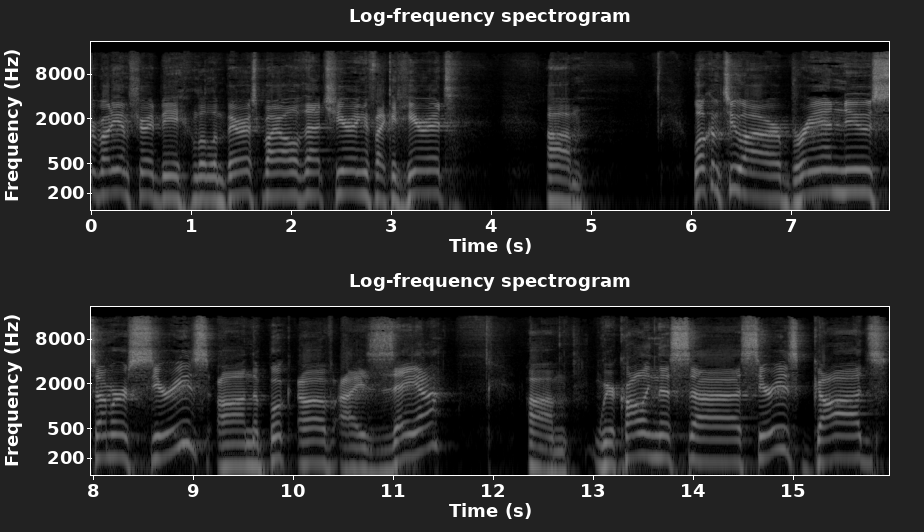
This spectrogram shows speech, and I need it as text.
everybody. I'm sure I'd be a little embarrassed by all of that cheering if I could hear it. Um, welcome to our brand new summer series on the book of Isaiah. Um, we're calling this uh, series God's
